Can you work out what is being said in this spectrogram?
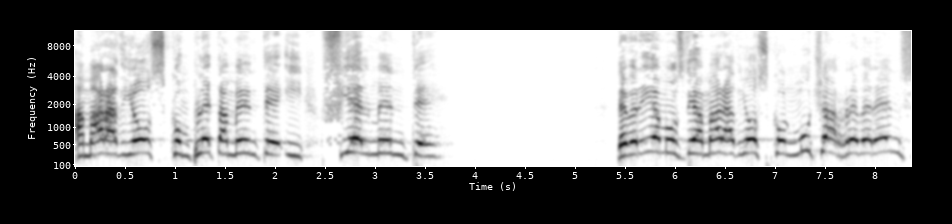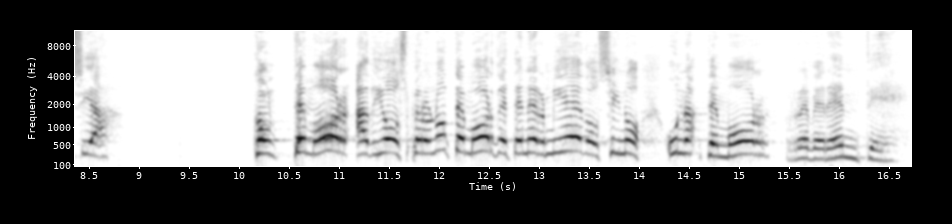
Amar a Dios completamente y fielmente. Deberíamos de amar a Dios con mucha reverencia, con temor a Dios, pero no temor de tener miedo, sino un temor reverente.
